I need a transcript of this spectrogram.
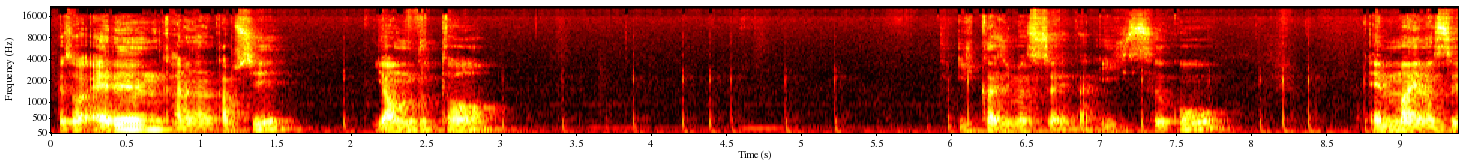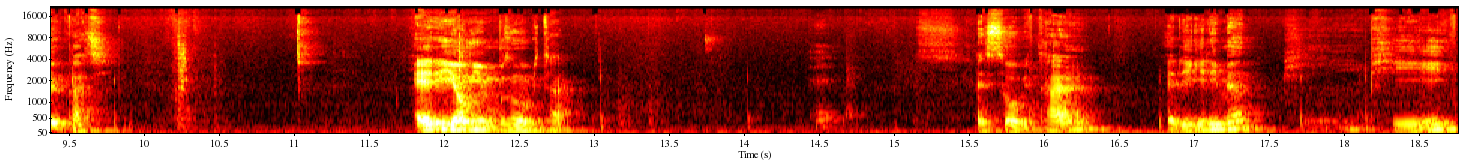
그래서 L은 가능한 값이 0부터 2까지만 쓰자 일단. 2 쓰고 n-1까지. L이 0이면 무슨 오비탈? S 오비탈. L이 1이면 P. P.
